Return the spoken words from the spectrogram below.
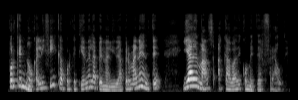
porque no califica, porque tiene la penalidad permanente y además acaba de cometer fraude.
